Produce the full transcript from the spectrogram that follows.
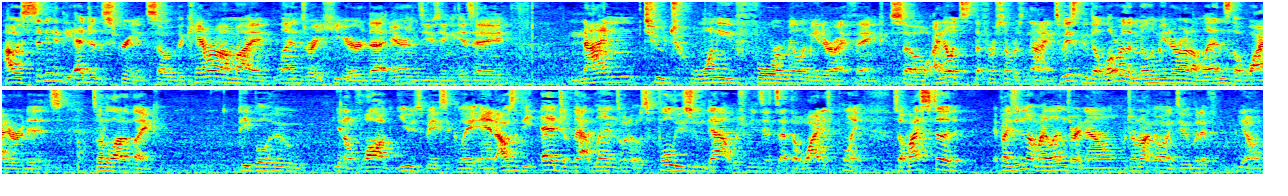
I was sitting at the edge of the screen. So the camera on my lens right here that Aaron's using is a 9 to 24 millimeter, I think. So I know it's the first number is 9. So basically, the lower the millimeter on a lens, the wider it is. It's what a lot of like people who you know vlog use basically, and I was at the edge of that lens when it was fully zoomed out, which means it's at the widest point. So if I stood, if I zoomed out my lens right now, which I'm not going to, but if you know.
